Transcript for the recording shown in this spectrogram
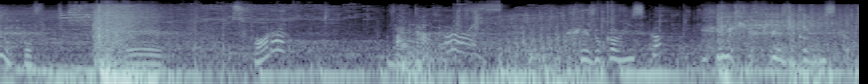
Chyżuchów? Yy, sfora? Watacha? Chyżukowisko? Chyżukowisko.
